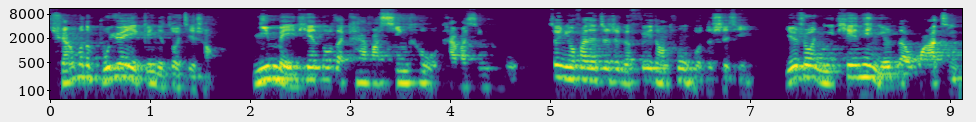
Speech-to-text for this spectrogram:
全部都不愿意给你做介绍，你每天都在开发新客户，开发新客户，所以你会发现这是个非常痛苦的事情。也就是说，你天天你都在挖井，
